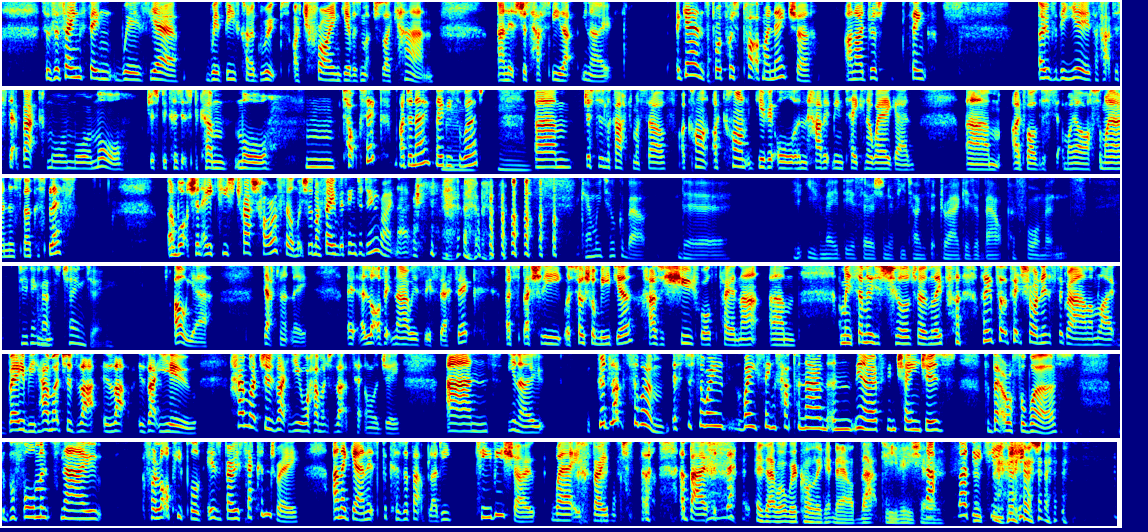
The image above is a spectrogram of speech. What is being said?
So it's the same thing with yeah with these kind of groups. I try and give as much as I can, and it just has to be that you know. Again, it's probably part of my nature, and I just think over the years I've had to step back more and more and more just because it's become more hmm, toxic. I don't know, maybe is the word. Um, just to look after myself. I can't I can't give it all and have it being taken away again. Um, I'd rather just sit on my arse on my own and smoke a spliff. And watch an 80s trash horror film, which is my favourite thing to do right now. Can we talk about the? you- You've made the assertion a few times that drag is about performance. Do you think Mm-hmm. that's changing? Oh yeah, definitely. A lot of it now is the aesthetic, especially well, social media has a huge role to play in that. Um, I mean, some of these children when they put when they put a picture on Instagram, I'm like, baby, how much of that is that is that you? How much is that you, or how much is that technology? And you know, good luck to them. It's just the way the way things happen now, and, and you know, everything changes for better or for worse. The performance now for a lot of people is very secondary. And again, it's because of that bloody TV show where it's very much about aesthetics. Is that what we're calling it now? That TV show. That bloody TV show.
